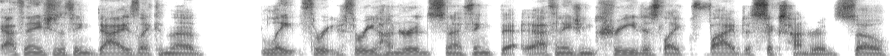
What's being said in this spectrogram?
Athanasius, I think, dies like in the late three three hundreds, and I think the Athanasian Creed is like five to six hundred. So,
